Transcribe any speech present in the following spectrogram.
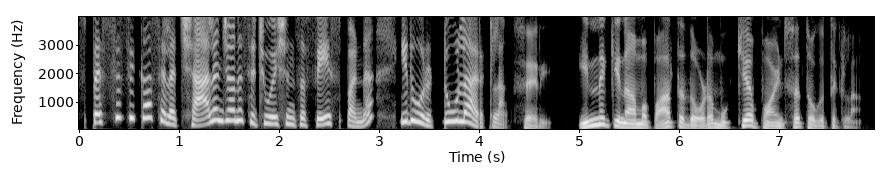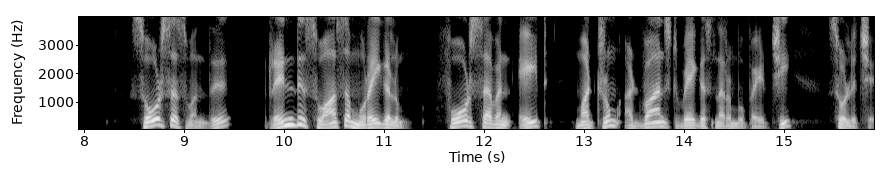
ஸ்பெசிஃபிக்கா சில சேலஞ்சான சுச்சுவேஷன்ஸை ஃபேஸ் பண்ண இது ஒரு டூலா இருக்கலாம். சரி இன்னைக்கு நாம பார்த்ததோட முக்கிய பாயிண்ட்ஸை தொகுத்துக்கலாம். சோர்சஸ் வந்து ரெண்டு சுவாச முறைகளும் ஃபோர் செவன் எயிட் மற்றும் அட்வான்ஸ்ட் வேகஸ் நரம்பு பயிற்சி சொல்லுச்சு.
